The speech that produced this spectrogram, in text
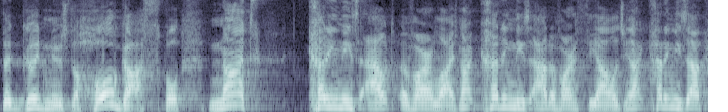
the good news, the whole gospel, not cutting these out of our lives, not cutting these out of our theology, not cutting these out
